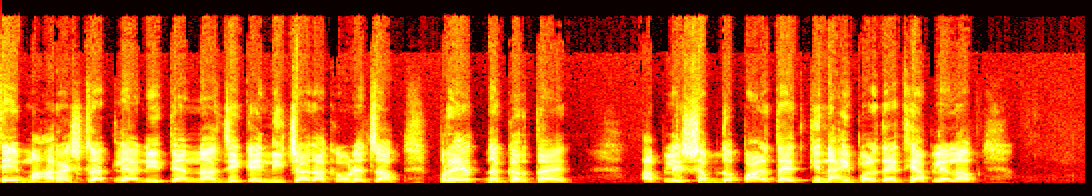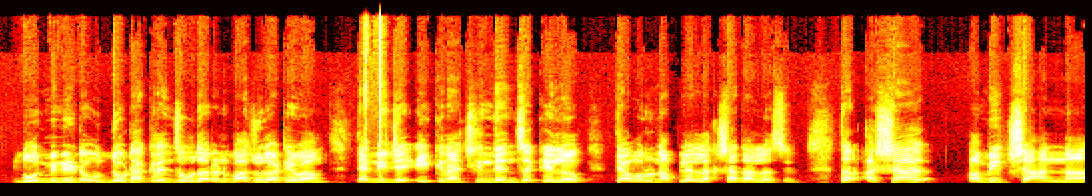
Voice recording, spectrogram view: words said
ते महाराष्ट्रातल्या नेत्यांना जे काही निचा दाखवण्याचा प्रयत्न करतायत आपले शब्द पाळतायत की नाही पाळतायत हे आपल्याला दोन मिनिटं उद्धव ठाकरेंचं उदाहरण बाजूला ठेवा. त्यांनी जे एकनाथ शिंदेचं केलं त्यावरून आपल्या लक्षात आलं असेल. तर अशा अमित शहांना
